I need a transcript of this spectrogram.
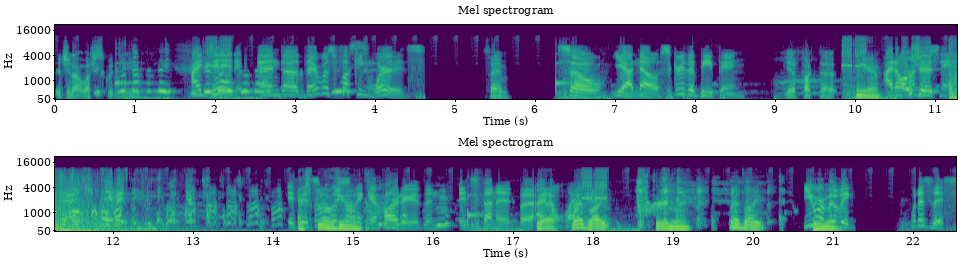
Did you not watch Squid Game? I did, and uh, there was fucking words. Same. So yeah, no, screw the beeping. Yeah, fuck that. Yeah. I don't Oh, shit. understand. Damn it! If it's supposed to make it harder, then it's done it. But I don't like Red it. light. Green light. Red light. You were Green light. moving. What is this?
